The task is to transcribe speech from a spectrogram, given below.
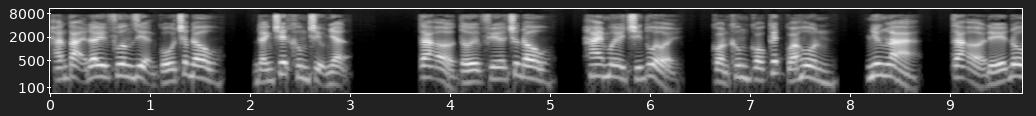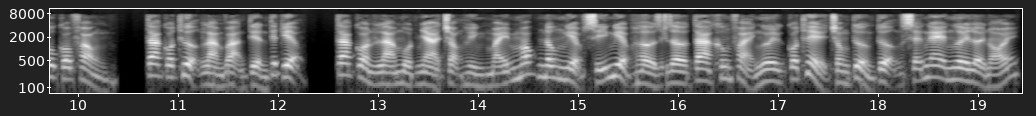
Hắn tại đây phương diện cố chấp đâu, đánh chết không chịu nhận. Ta ở tới phía trước đâu, 29 tuổi, còn không có kết quả hôn, nhưng là, ta ở đế đô có phòng, ta có thượng làm vạn tiền tiết kiệm, ta còn là một nhà trọng hình máy móc nông nghiệp xí nghiệp hờ giờ ta không phải ngươi có thể trong tưởng tượng sẽ nghe ngươi lời nói,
